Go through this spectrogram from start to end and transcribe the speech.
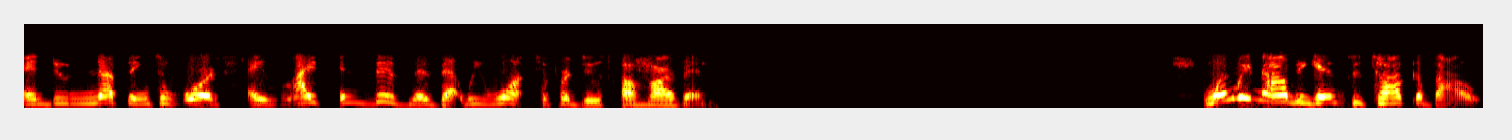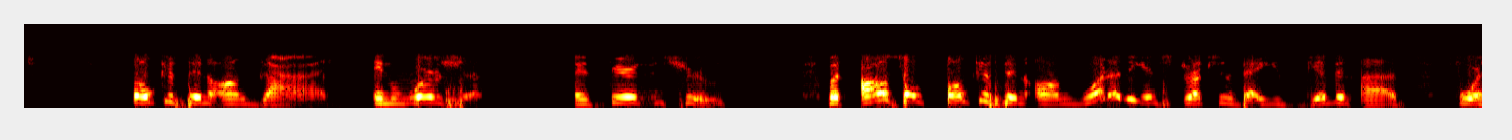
and do nothing toward a life in business that we want to produce a harvest. When we now begin to talk about focusing on God in worship and spirit and truth, but also focusing on what are the instructions that He's given us for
